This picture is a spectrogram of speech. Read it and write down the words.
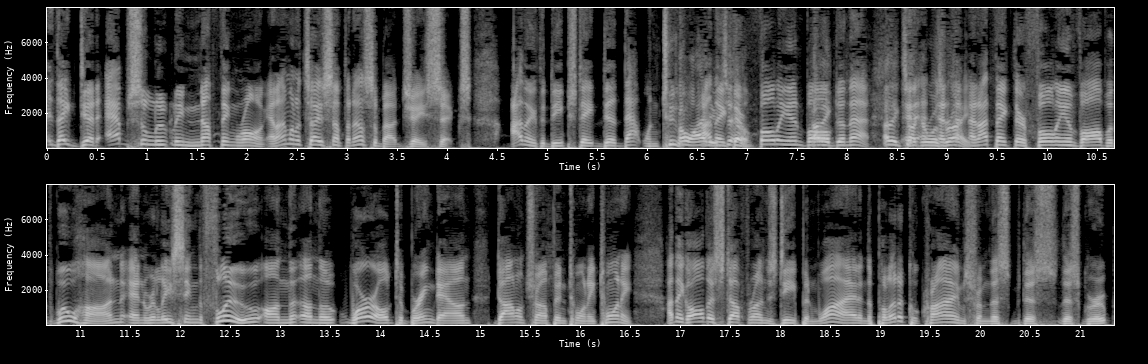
They did absolutely nothing wrong. And I'm going to tell you something else about J6. I think the deep state did that one too. Oh, I do think too. they're fully involved think- in that. I think Tucker And- was and- right. And I think they're fully involved with Wuhan and releasing the flu on the on the world to bring down Donald Trump in 2020. I think all this stuff runs deep and wide, and the political crimes from this this this group,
